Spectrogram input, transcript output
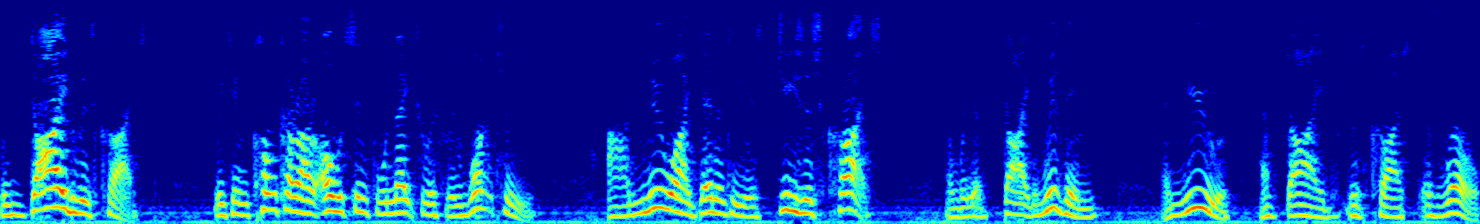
We died with Christ. We can conquer our old sinful nature if we want to. Our new identity is Jesus Christ, and we have died with him, and you have died with Christ as well.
